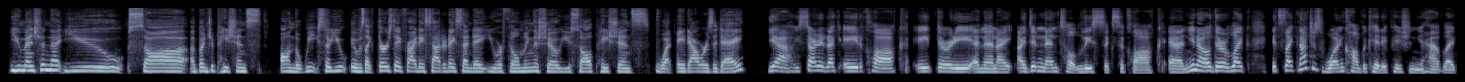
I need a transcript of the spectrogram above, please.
You mentioned that you saw a bunch of patients on the week. So you it was like Thursday, Friday, Saturday, Sunday. You were filming the show. You saw patients what eight hours a day. Yeah, we started like eight o'clock, eight thirty, and then I I didn't end till at least six o'clock. And you know, they're like it's like not just one complicated patient you have like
